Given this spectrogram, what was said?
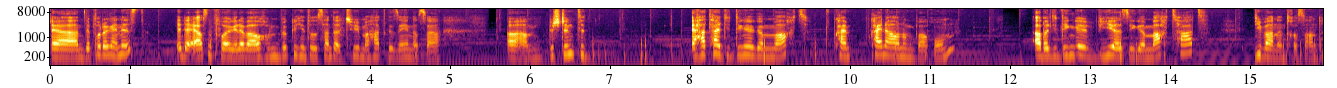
der, der Protagonist in der ersten Folge, der war auch ein wirklich interessanter Typ. Man hat gesehen, dass er ähm, bestimmte. Er hat halt die Dinge gemacht, kein, keine Ahnung warum. Aber die Dinge, wie er sie gemacht hat, die waren interessant.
